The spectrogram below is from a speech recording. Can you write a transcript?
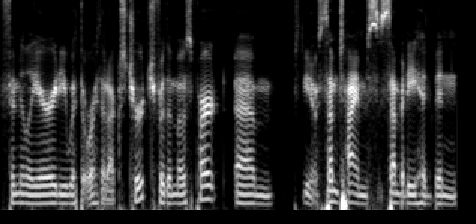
familiarity with the Orthodox Church for the most part. Um, you know, sometimes somebody had been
